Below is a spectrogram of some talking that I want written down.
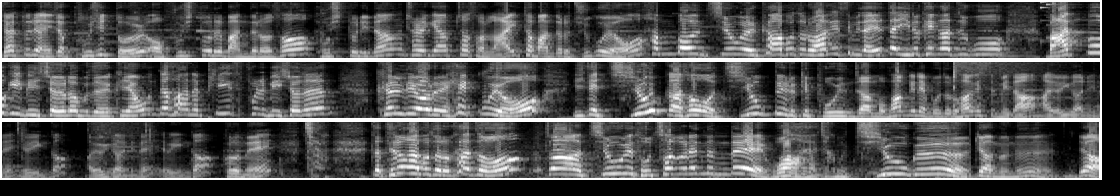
조약돌이 아니죠. 부싯돌. 어 부싯돌을 만들어서 부싯돌이랑 철개 합쳐서 라이터 만들어 주고요. 한번 지옥을 가보도록 하겠습니다. 일단 이렇게 해가지고 맛보기 미션 여러분들 그냥 혼자서 하는 피스풀 미션은 클리어를 했고요. 이제 지옥 가서 지옥도 이렇게 보이는지 한번 확인해 보도록 하겠습니다. 아 여기가 아니네? 여긴가? 아 여기가 아니네? 여긴가? 그러네. 자, 자 들어가 보도록 하죠. 자 지옥에 도착을 했는데 와 야, 잠깐만. 지옥은 이렇게 하면은 야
